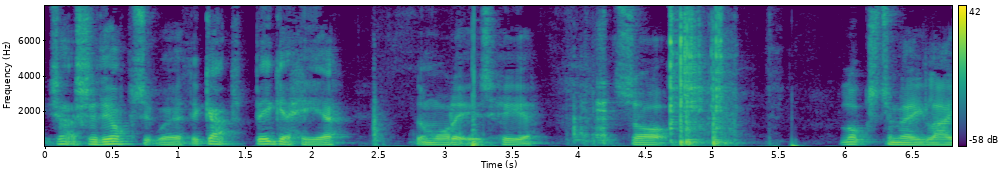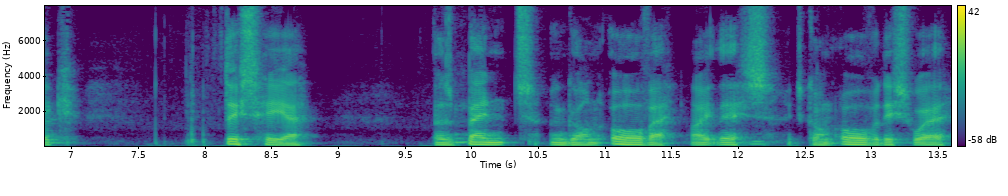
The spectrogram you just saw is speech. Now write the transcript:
it's actually the opposite way. The gap's bigger here than what it is here. So looks to me like this here has bent and gone over like this. It's gone over this way.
